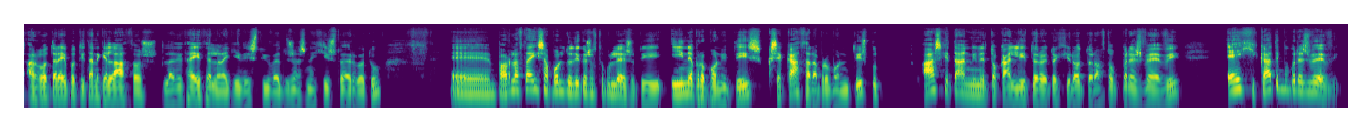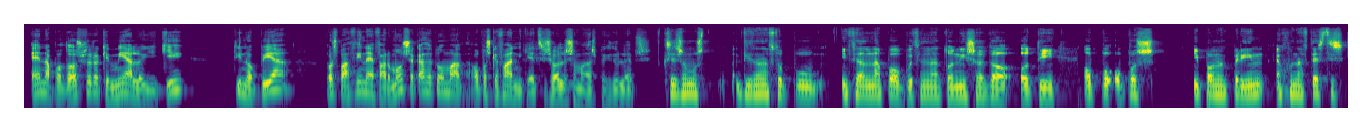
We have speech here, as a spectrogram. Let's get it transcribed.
αργότερα είπε ότι ήταν και λάθος, δηλαδή θα ήθελε να γυρίσει στη Juventus να συνεχίσει το έργο του. Ε, Παρ' όλα αυτά, έχεις απόλυτο δίκιο σε αυτό που λες, ότι είναι προπονητής, ξεκάθαρα προπονητής, που άσχετα αν είναι το καλύτερο ή το χειρότερο αυτό που πρεσβεύει, έχει κάτι που πρεσβεύει. Ένα ποδόσφαιρο και μία λογική την οποία προσπαθεί να εφαρμόσει σε κάθε του ομάδα. Όπως και φάνηκε έτσι σε όλες τις ομάδες που έχει δουλέψει. Ξέρεις όμως τι ήταν αυτό που ήθελα να πω, που ήθελα να τονίσω εδώ, ότι όπως είπαμε πριν, έχουν αυτές τις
